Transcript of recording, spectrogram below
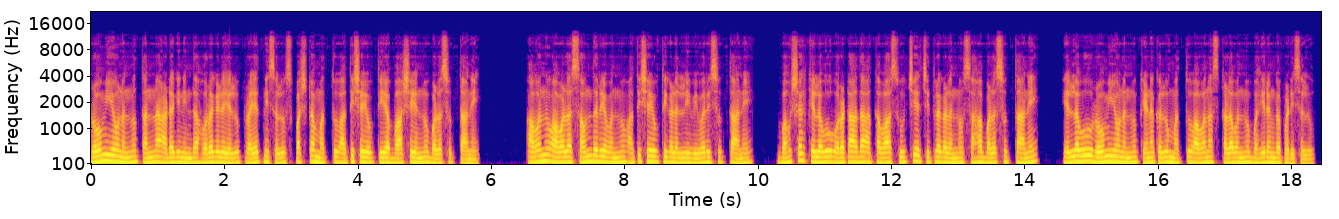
ರೋಮಿಯೋನನ್ನು ತನ್ನ ಅಡಗಿನಿಂದ ಹೊರಗೆಳೆಯಲು ಪ್ರಯತ್ನಿಸಲು ಸ್ಪಷ್ಟ ಮತ್ತು ಅತಿಶಯೋಕ್ತಿಯ ಭಾಷೆಯನ್ನು ಬಳಸುತ್ತಾನೆ. ಅವನು ಅವಳ ಸೌಂದರ್ಯವನ್ನು ಅತಿಶಯೋಕ್ತಿಗಳಲ್ಲಿ ವಿವರಿಸುತ್ತಾನೆ. ಬಹುಶಃ ಕೆಲವು ಒರಟಾದ ಅಥವಾ ಸೂಚ್ಯ ಚಿತ್ರಗಳನ್ನು ಸಹ ಬಳಸುತ್ತಾನೆ. ಎಲ್ಲವೂ ರೋಮಿಯೋನನ್ನು ಕೆಣಕಲು ಮತ್ತು ಅವನ ಸ್ಥಳವನ್ನು ಬಹಿರಂಗಪಡಿಸಲು.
